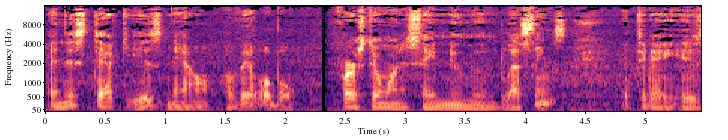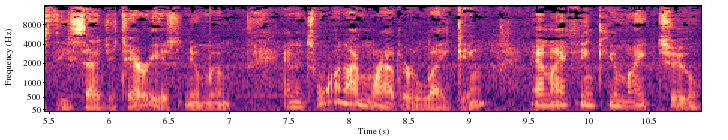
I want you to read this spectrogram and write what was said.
and this deck is now available. First, I want to say new moon blessings. Today is the Sagittarius new moon, and it's one I'm rather liking, and I think you might too,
